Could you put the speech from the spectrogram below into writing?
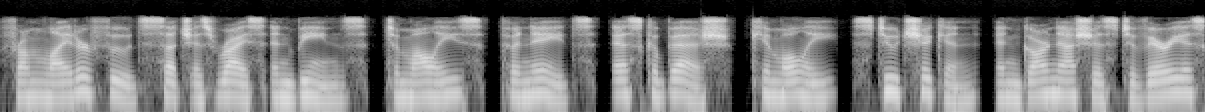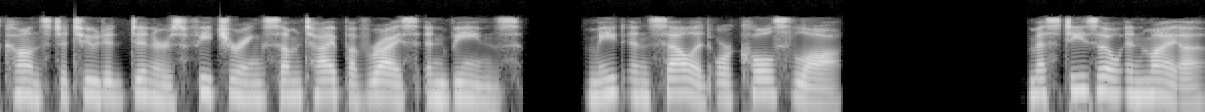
from lighter foods such as rice and beans, tamales, panades, escabeche, chimole, stew chicken, and garnaches to various constituted dinners featuring some type of rice and beans, meat and salad or coleslaw. Mestizo and Maya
